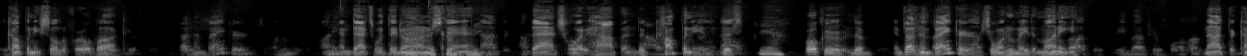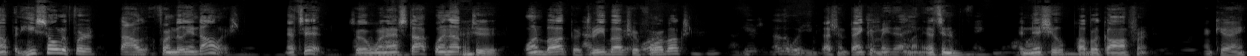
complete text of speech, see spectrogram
The company sold it for a buck. the Investment banker is the one who makes the money. And that's what they don't Not understand. the. That's what happened. The company, the Yeah. broker, the investment banker is the one who made the money, Buck or three bucks or four bucks. not the company. He sold it for a thousand, for a million dollars. That's it. So when that stock went up to one buck or three bucks or four bucks, here's another way you investment banker made that money. That's an make more money. initial public offering. Okay.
